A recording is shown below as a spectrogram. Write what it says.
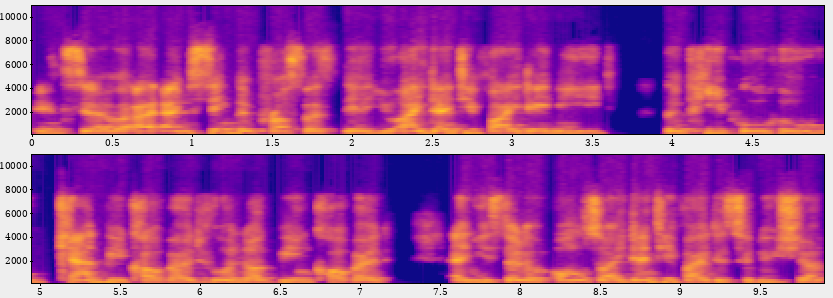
And so I, i'm seeing the process there. You identify the need the people who can be covered, who are not being covered, and you sort of also identify the solution.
